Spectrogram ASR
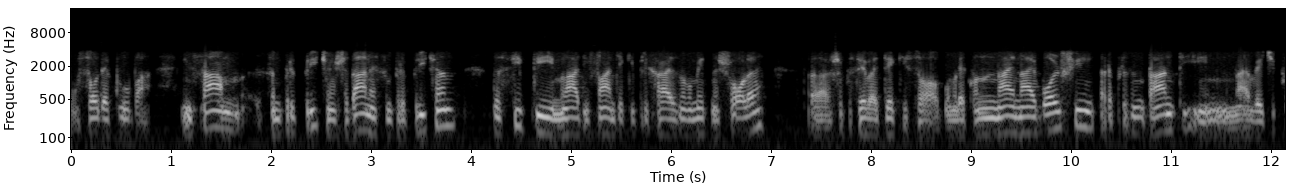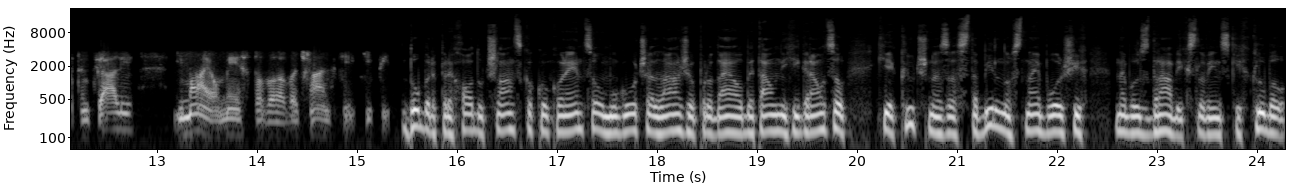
usode kluba. In sam sem prepričan, še danes sem prepričan, da vsi ti mladi fanti, ki prihajajo iz nogometne šole, Eh, še posebej te, ki so, bom rekel, naj, najboljši reprezentanti in največji potencijali, imajo mesto v, v članski ekipi. Dober prehod v člansko konkurenco omogoča lažjo prodajo obetavnih igralcev, ki je ključna za stabilnost najboljših, najbolj zdravih slovenskih klubov.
